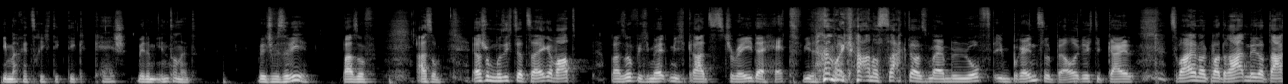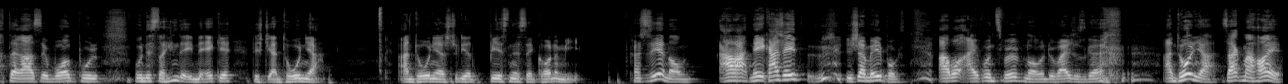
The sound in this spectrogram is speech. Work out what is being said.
Ich mache jetzt richtig dick Cash mit dem Internet. Willst du wissen wie? Pass auf. Also, erstmal muss ich dir zeigen, wart, pass auf, ich melde mich gerade straight ahead, wie der Amerikaner sagt, aus meinem Loft im Brenzelberg. Richtig geil. 200 Quadratmeter Dachterrasse, Whirlpool. Und das dahinter in der Ecke, das ist die Antonia. Antonia studiert Business Economy. Kannst du sehen, Norman? Aber, nee, kannst du nicht. Ist ja Mailbox. Aber iPhone 12, Norman, du weißt es, gell? Antonia, sag mal Hi.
